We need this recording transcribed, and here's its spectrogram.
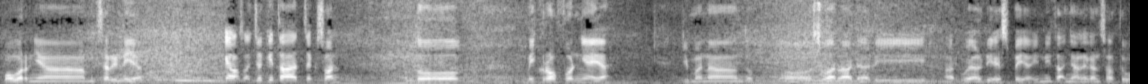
powernya mixer ini ya. Oke langsung saja kita cek sound untuk mikrofonnya ya. Gimana untuk uh, suara dari hardware DSP ya. Ini tak nyalakan satu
